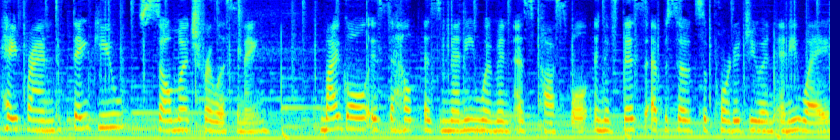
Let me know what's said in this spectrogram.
Hey, friend, thank you so much for listening. My goal is to help as many women as possible, and if this episode supported you in any way,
